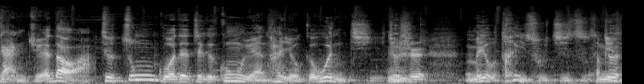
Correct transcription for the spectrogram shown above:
感觉到啊，就中国的这个公务员，他有个问题，就是没有退出机制。什么意思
